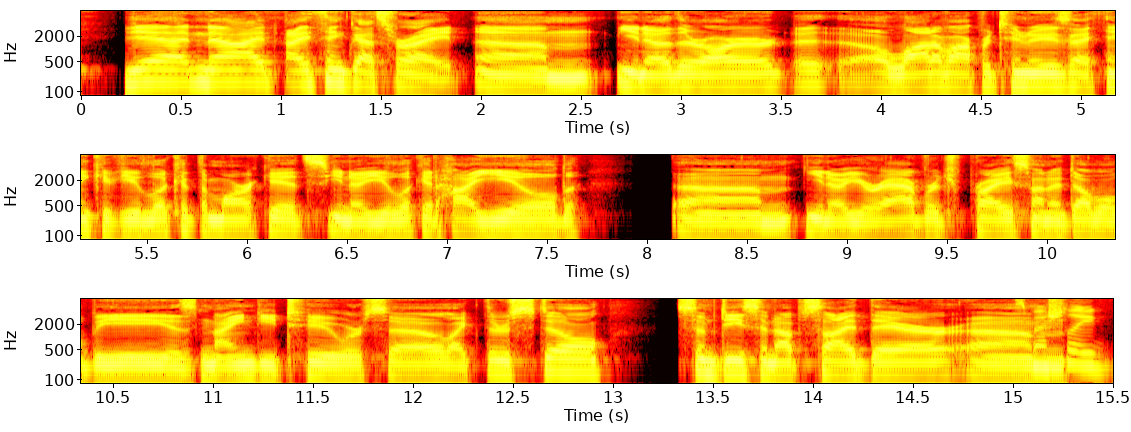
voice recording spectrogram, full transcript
yeah, no, I, I think that's right. Um, you know, there are uh, a lot of opportunities. I think if you look at the markets, you know, you look at high yield. Um, you know, your average price on a double B is 92 or so. Like, there's still some decent upside there, um, especially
